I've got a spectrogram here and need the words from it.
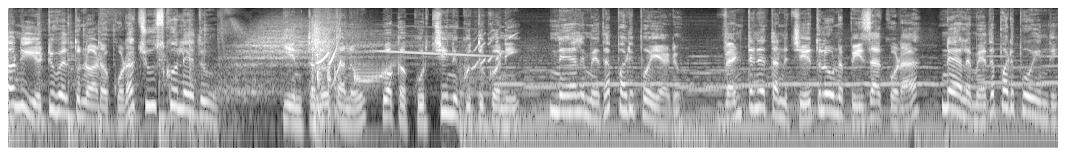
తను ఎటు వెళ్తున్నాడో కూడా చూసుకోలేదు. ఇంతలో తను ఒక కుర్చీని గుద్దుకొని నేల మీద పడిపోయాడు. వెంటనే తన చేతిలో ఉన్న పిజ్జా కూడా నేల మీద పడిపోయింది.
